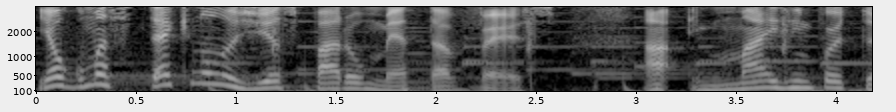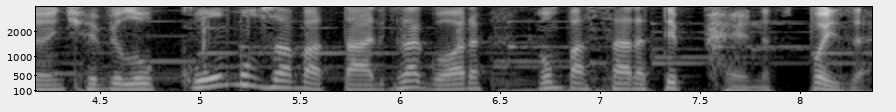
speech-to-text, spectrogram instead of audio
e algumas tecnologias para o metaverso. Ah, e mais importante, revelou como os avatares agora vão passar a ter pernas. Pois é.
